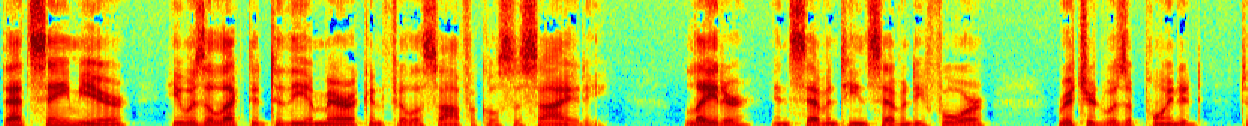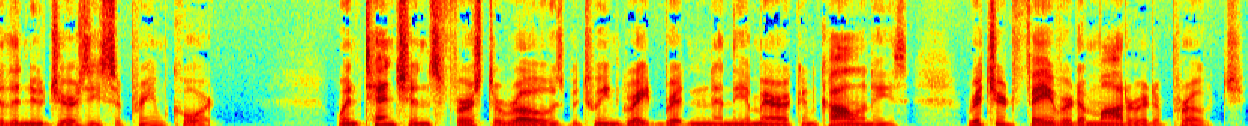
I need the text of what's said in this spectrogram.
That same year, he was elected to the American Philosophical Society. Later, in 1774, Richard was appointed to the New Jersey Supreme Court. When tensions first arose between Great Britain and the American colonies, Richard favored a moderate approach.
